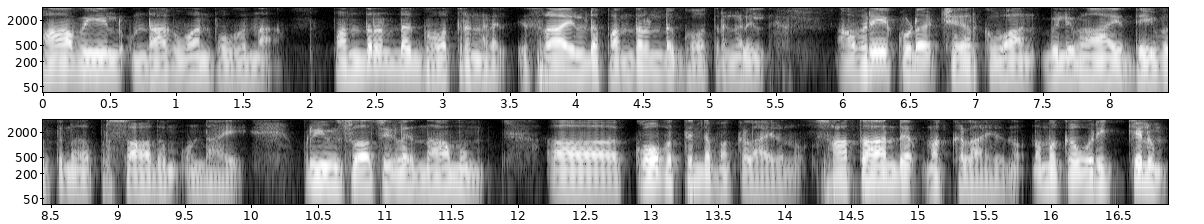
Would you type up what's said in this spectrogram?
ഭാവിയിൽ ഉണ്ടാകുവാൻ പോകുന്ന പന്ത്രണ്ട് ഗോത്രങ്ങളിൽ ഇസ്രായേലിന്റെ പന്ത്രണ്ട് ഗോത്രങ്ങളിൽ അവരെ കൂടെ ചേർക്കുവാൻ വലിയവനായ ദൈവത്തിന് പ്രസാദം ഉണ്ടായി. പ്രിയ വിശ്വാസികളെ നാമും കോപത്തിന്റെ മക്കളായിരുന്നു സാത്താന്റെ മക്കളായിരുന്നു. നമുക്ക് ഒരിക്കലും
